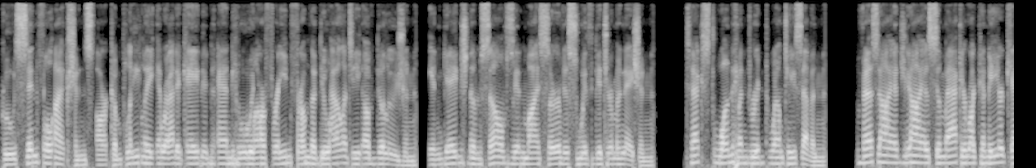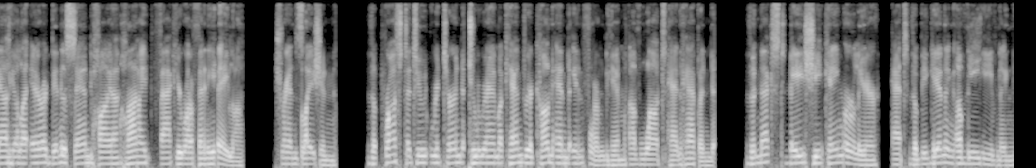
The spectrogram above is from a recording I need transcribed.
whose sinful actions are completely eradicated and who are freed from the duality of delusion, engage themselves in my service with determination. Text 127. Vesaya Jaya Samakara Kanir Kahila Aradina Sandhaya Hyat Fakira Feniala. Translation The prostitute returned to Ramacandra Khan and informed him of what had happened. The next day she came earlier, at the beginning of the evening,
